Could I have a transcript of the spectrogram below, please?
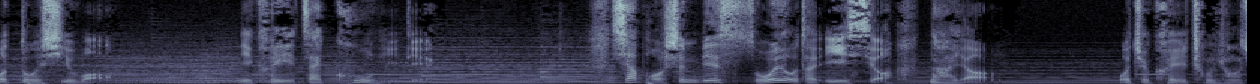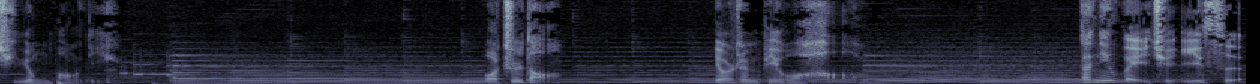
我多希望你可以再酷一点。吓跑身边所有的异性，那样，我就可以冲上去拥抱你。我知道，有人比我好，但你委屈一次，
